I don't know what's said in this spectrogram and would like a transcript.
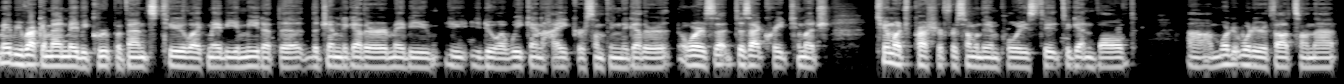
maybe recommend maybe group events too, like maybe you meet at the the gym together, maybe you, you do a weekend hike or something together, or is that does that create too much too much pressure for some of the employees to to get involved? Um, what what are your thoughts on that?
